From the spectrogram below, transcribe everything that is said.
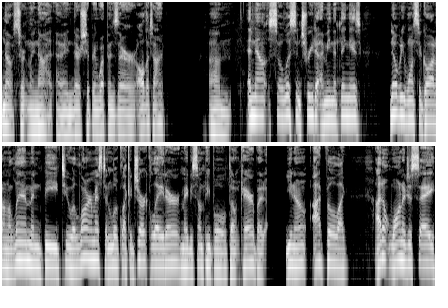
No, certainly not. I mean, they're shipping weapons there all the time. Um, and now, so listen, Trita, I mean, the thing is, nobody wants to go out on a limb and be too alarmist and look like a jerk later. Maybe some people don't care, but, you know, I feel like I don't want to just say,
